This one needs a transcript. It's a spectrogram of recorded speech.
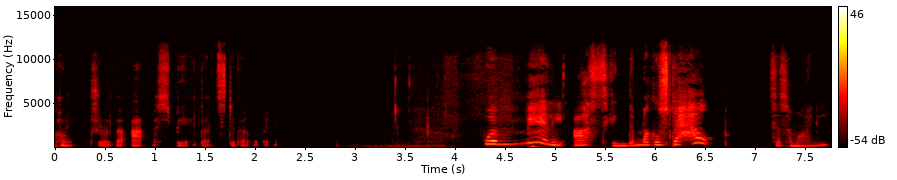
puncture the atmosphere that's developing. We're merely asking the Muggles to help, says Hermione.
